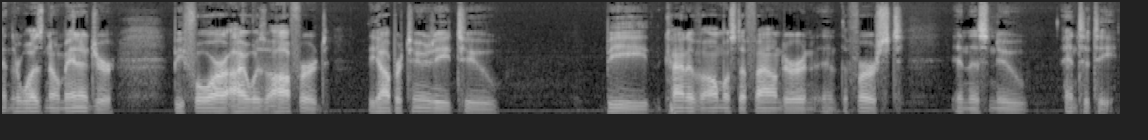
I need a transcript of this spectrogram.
and there was no manager before I was offered the opportunity to be kind of almost a founder and, and the first in this new entity.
